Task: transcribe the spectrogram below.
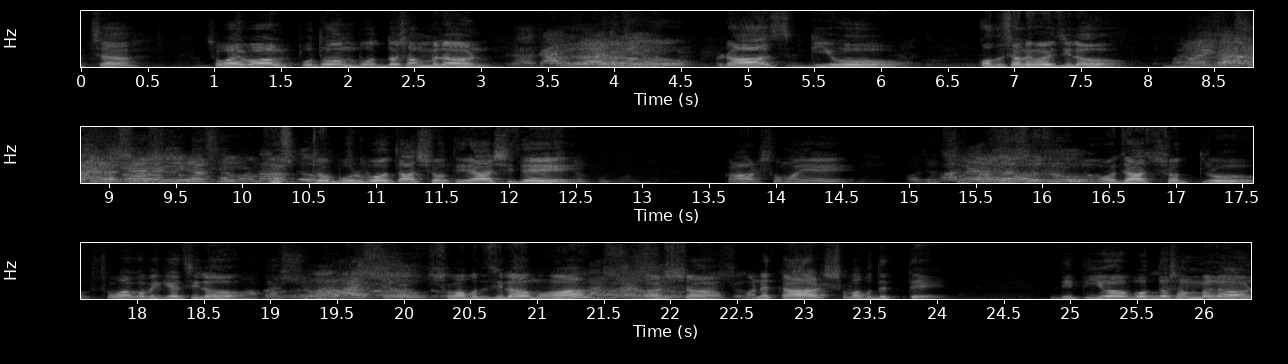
আচ্ছা সবাই বল, প্রথম বৌদ্ধ সম্মেলন। রাজ গৃহ কত সালে হয়েছিল? খ্রিস্টপূর্ব চারশো তিরাশিতে। কার সময়ে? অজাত শত্রু। সভাকবি কে ছিল? সভাপতি ছিল মহাকাশ্যপ মানে তার সভাপতিত্বে। দ্বিতীয় বৌদ্ধ সম্মেলন।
